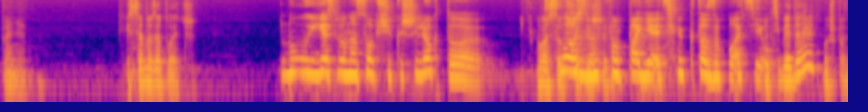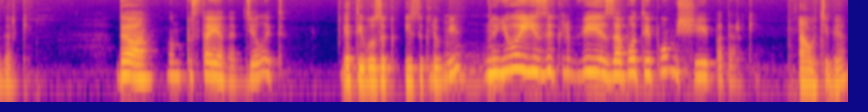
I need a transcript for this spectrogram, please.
Понятно. И сама заплатишь. Ну, если у нас общий кошелек, то У вас сложно понять, кто заплатил. тебе дарит муж подарки? Да, он постоянно это делает. Это его язык, язык любви? У него язык любви, заботы и помощи и подарки. А у тебя?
